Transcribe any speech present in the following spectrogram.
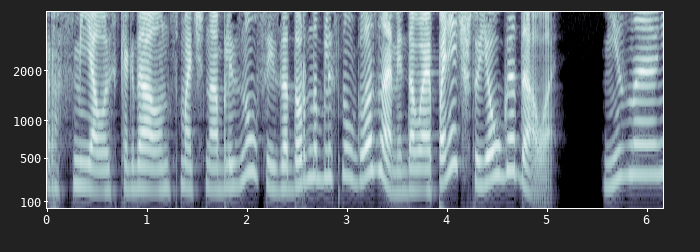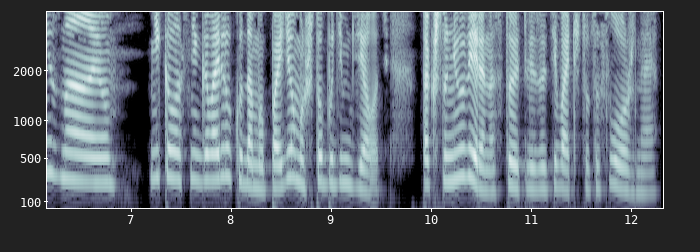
Рассмеялась, когда Алан смачно облизнулся и задорно блеснул глазами, давая понять, что я угадала. «Не знаю, не знаю. Николас не говорил, куда мы пойдем и что будем делать, так что не уверена, стоит ли затевать что-то сложное.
